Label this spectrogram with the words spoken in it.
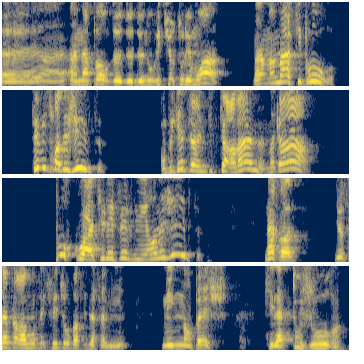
euh, un, apport de, de, nourriture tous les mois? Maman, si pour. T'es vice-roi d'Égypte. Compliqué de faire une petite caravane, Makara. Pourquoi tu les fais venir en Égypte? Nakon, Yosef leur a montré qu'il fait toujours partie de la famille, mais il n'empêche qu'il a toujours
